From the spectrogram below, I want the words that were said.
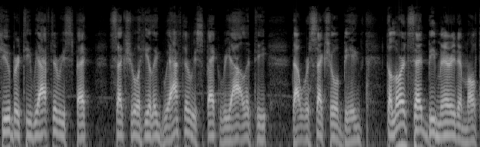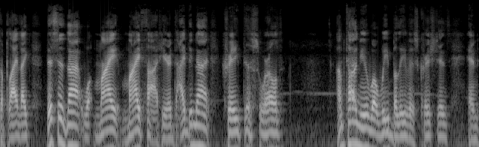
puberty, we have to respect sexual healing, we have to respect reality that we're sexual beings. The Lord said, be married and multiply. Like, this is not what my my thought here. I did not create this world. I'm telling you what we believe as Christians and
